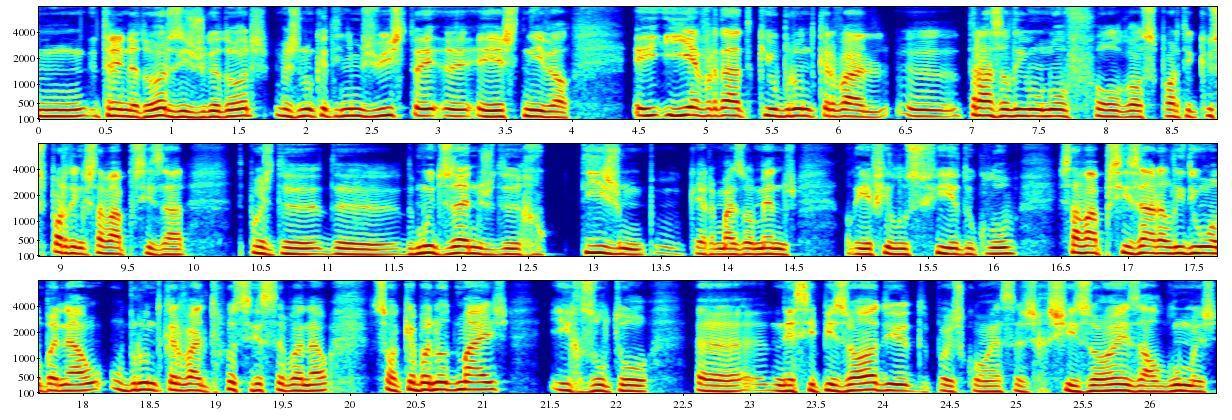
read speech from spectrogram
um, treinadores e jogadores, mas nunca tínhamos visto a, a este nível. E, e, é verdade que o Bruno de Carvalho uh, traz ali um novo fogo ao Sporting, que o Sporting estava a precisar, depois de, de, de muitos anos de que era mais ou menos ali a filosofia do clube, estava a precisar ali de um abanão. O Bruno de Carvalho trouxe esse abanão, só que abanou demais e resultou uh, nesse episódio, depois com essas rescisões, algumas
